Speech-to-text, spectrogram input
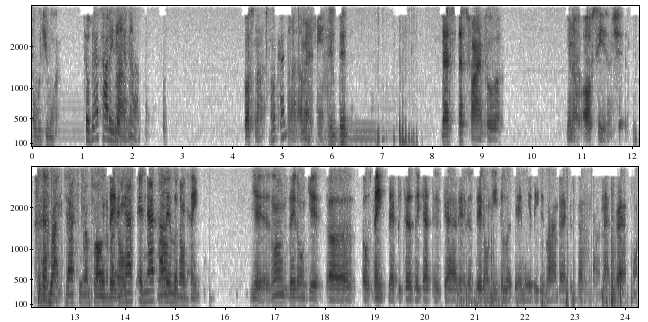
are what you want? So that's how they look No, at no. it. Of course not. Okay. Uh, I mean, Did, did, that's that's fine for you know off season shit. right. That's what I'm talking about. And that's, and that's how they don't at think, yeah, as long as they don't get uh or think that because they got this guy that they don't need to look at any of these linebackers coming on that draft one.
